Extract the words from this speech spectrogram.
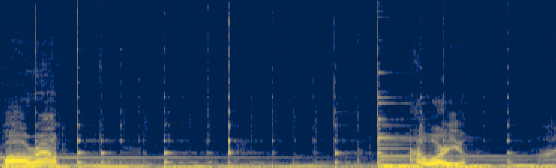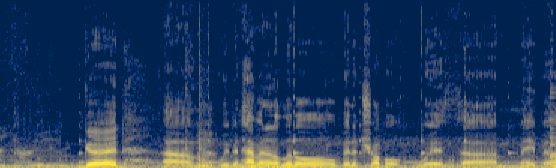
Paw around? How are you? Good. Um, we've been having a little bit of trouble with um, Maybelle,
